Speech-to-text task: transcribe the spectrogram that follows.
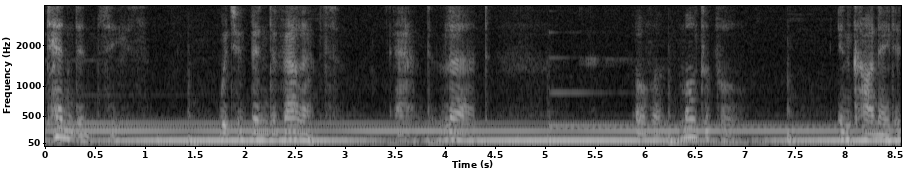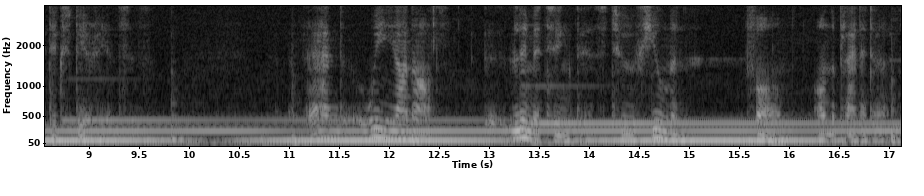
tendencies, which have been developed and learned over multiple incarnated experiences. And we are not limiting this to human form on the planet Earth.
